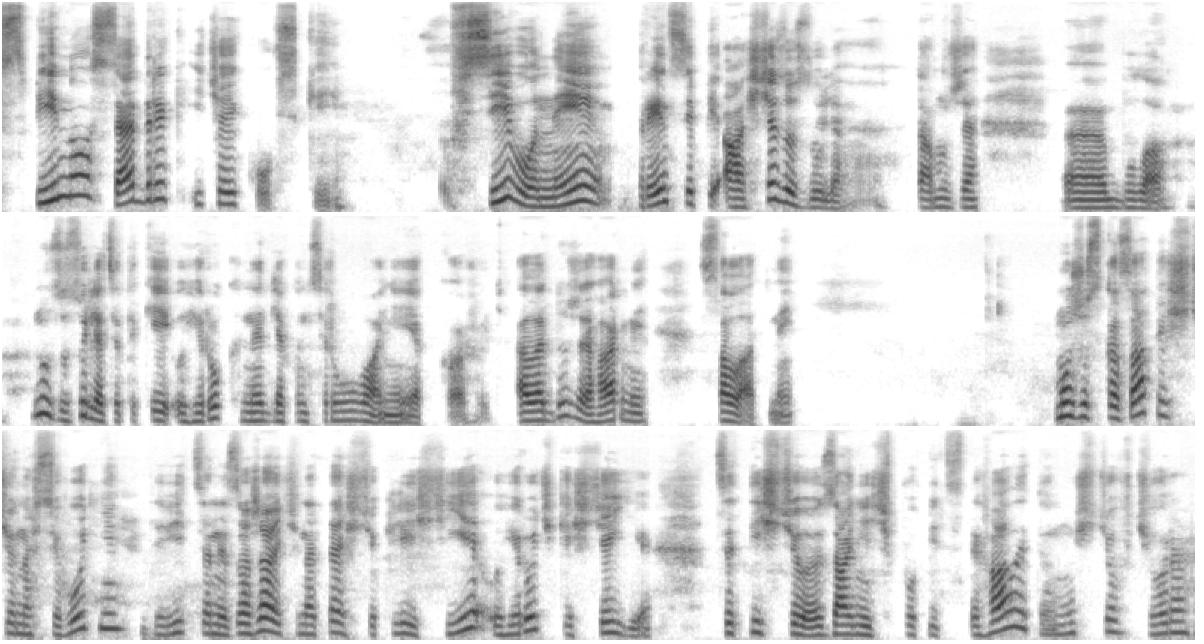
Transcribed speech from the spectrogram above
Спіно, Седрик і Чайковський. Всі вони, в принципі, а ще Зозуля там вже е, була. Ну, Зозуля це такий огірок не для консервування, як кажуть, але дуже гарний салатний. Можу сказати, що на сьогодні, дивіться, незважаючи на те, що кліщ є, огірочки ще є. Це ті, що за ніч попідстигали, тому що вчора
